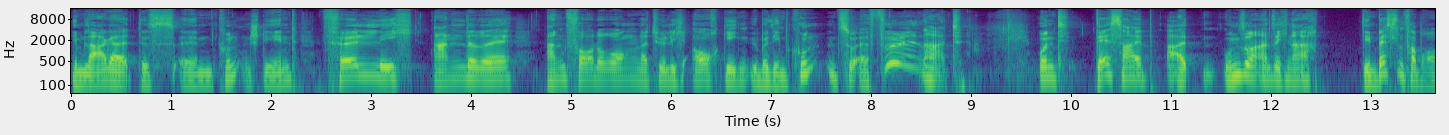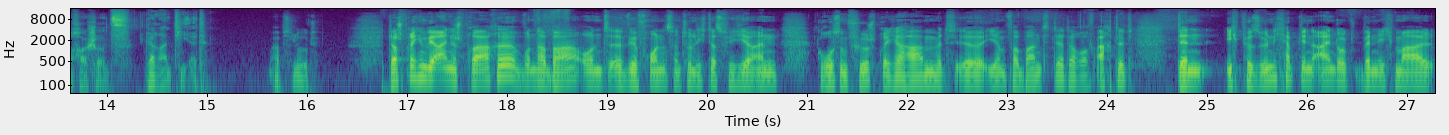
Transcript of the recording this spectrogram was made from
im Lager des ähm, Kunden stehend, völlig andere Anforderungen natürlich auch gegenüber dem Kunden zu erfüllen hat. Und deshalb äh, unserer Ansicht nach den besten Verbraucherschutz garantiert. Absolut. Da sprechen wir eine Sprache, wunderbar. Und äh, wir freuen uns natürlich, dass wir hier einen großen Fürsprecher haben mit äh, Ihrem Verband, der darauf achtet. Denn ich persönlich habe den Eindruck, wenn ich mal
